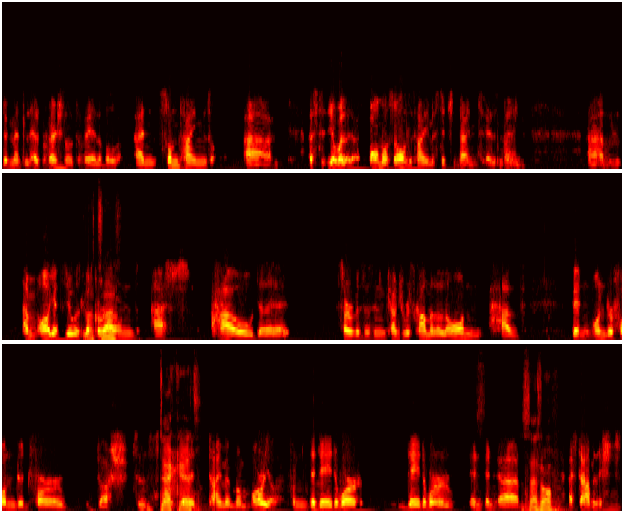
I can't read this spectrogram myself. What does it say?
the mental health professionals available, and sometimes, uh, a yeah, well, almost all the time, a stitch in time says nine. Um, and all you have to do is look That's around at how the services in County Roscommon alone have been underfunded for, gosh, since Decades. the time immemorial, from the day they were, day they were in, in, uh, Set up. established.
